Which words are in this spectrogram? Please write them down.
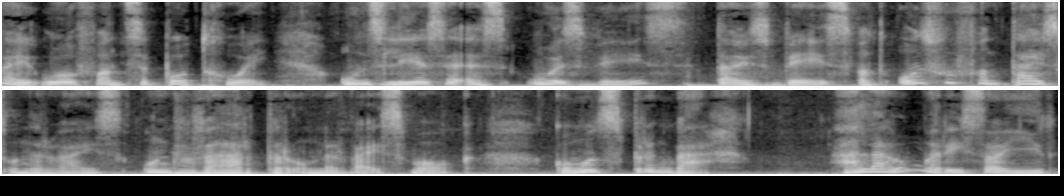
by Oofant se potgooi. Ons lese is Ooswes, Tuiswes wat ons voel van tuisonderwys ontwerper onderwys maak. Kom ons spring weg. Hallo Marisa hier.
